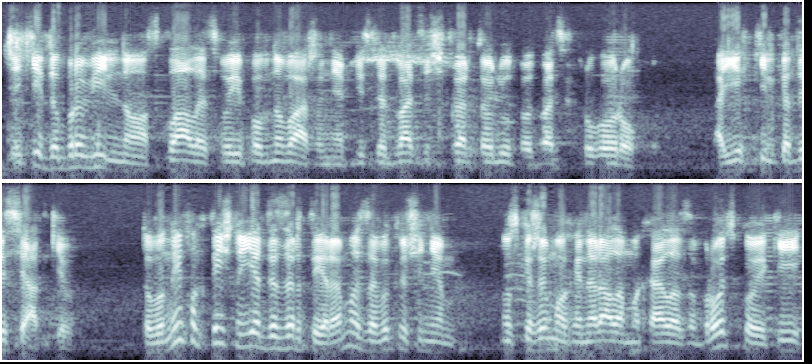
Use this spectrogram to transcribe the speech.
які добровільно склали свої повноваження після 24 лютого 22 року, а їх кілька десятків, то вони фактично є дезертирами за виключенням, ну скажімо, генерала Михайла Забродського, який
